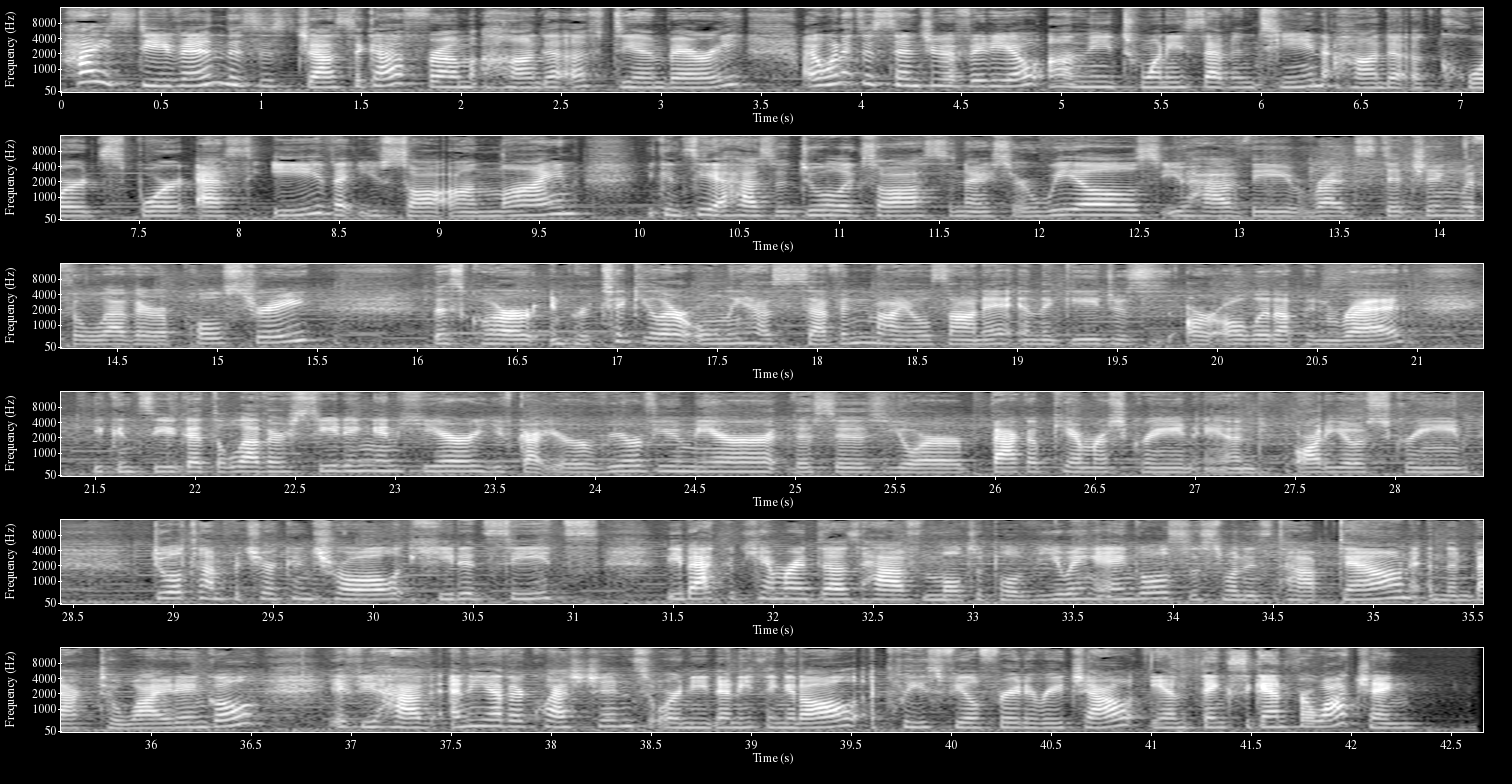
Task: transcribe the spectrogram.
Hi Steven, this is Jessicah from Honda of Danbury. I wanted to send you a video on the 2017 Honda Accord Sport SE that you saw online. You can see it has the dual exhaust, the nicer wheels, you have the red stitching with the leather upholstery. This car in particular only has seven miles on it and the gauges are all lit up in red. You can see you get the leather seating in here. You've got your rear view mirror. This is your backup camera screen and audio screen dual temperature control, heated seats. The backup camera does have multiple viewing angles. This one is top down and then back to wide angle. If you have any other questions or need anything at all, please feel free to reach out and thanks again for watching.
